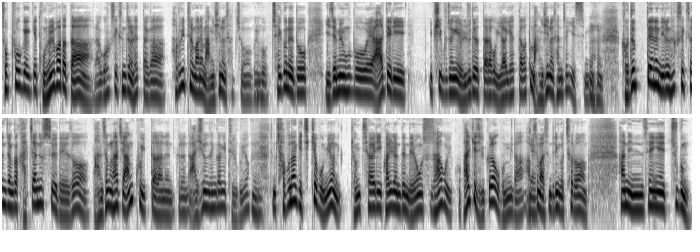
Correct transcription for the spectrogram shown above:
조폭에게 돈을 받았다라고 흑색 선전을 했다가 하루 이틀 만에 망신을 샀죠. 그리고 음. 최근에도 이재명 후보의 아들이 입시 부정에 연루되었다라고 이야기했다가 또 망신을 산 적이 있습니다. 으흠. 거듭되는 이런 흑색 선전과 가짜 뉴스에 대해서 반성을 하지 않고 있다라는 그런 아쉬운 생각이 들고요. 음. 좀 차분하게 지켜보면 경찰이 관련된 내용을 수사하고 있고 밝혀질 거라고 봅니다. 앞서 네. 말씀드린 것처럼 한 인생의 죽음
